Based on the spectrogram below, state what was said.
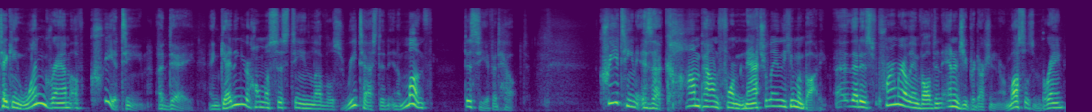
taking 1 gram of creatine a day and getting your homocysteine levels retested in a month to see if it helped. Creatine is a compound formed naturally in the human body uh, that is primarily involved in energy production in our muscles and brain.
